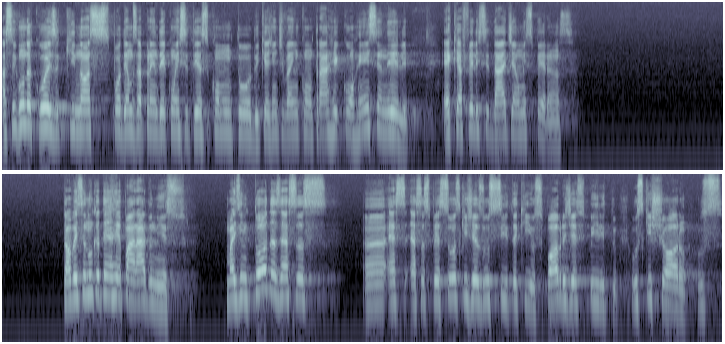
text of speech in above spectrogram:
A segunda coisa que nós podemos aprender com esse texto como um todo e que a gente vai encontrar recorrência nele é que a felicidade é uma esperança. Talvez você nunca tenha reparado nisso, mas em todas essas Uh, essas pessoas que Jesus cita aqui, os pobres de espírito, os que choram, os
